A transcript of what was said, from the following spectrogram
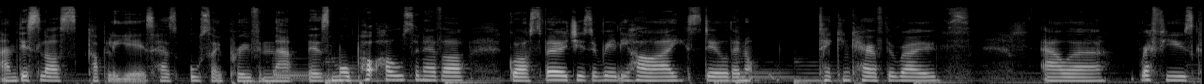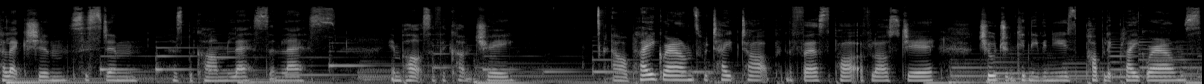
And this last couple of years has also proven that there's more potholes than ever. Grass verges are really high, still, they're not taking care of the roads. Our refuse collection system has become less and less in parts of the country. Our playgrounds were taped up in the first part of last year. Children couldn't even use public playgrounds.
